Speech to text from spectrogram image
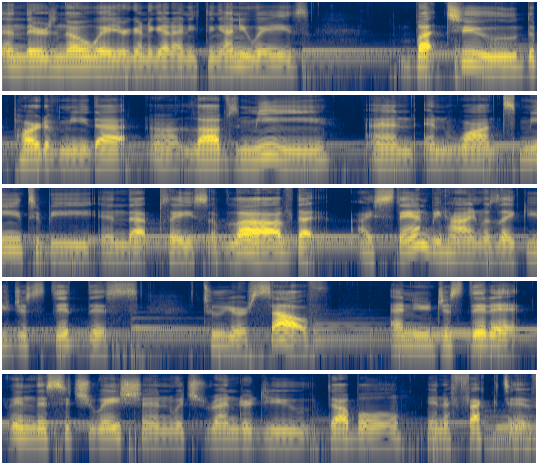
and there's no way you're going to get anything anyways. But two the part of me that uh, loves me and and wants me to be in that place of love that i stand behind was like you just did this to yourself and you just did it in this situation, which rendered you double ineffective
